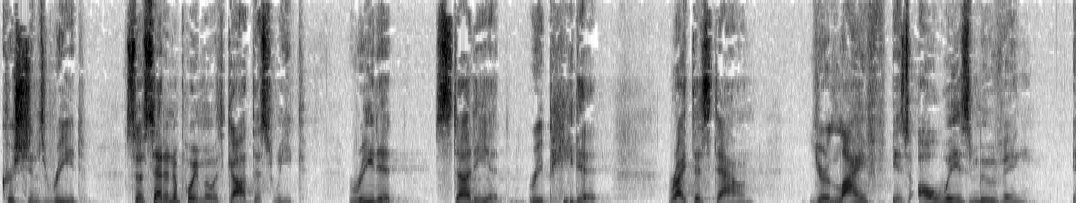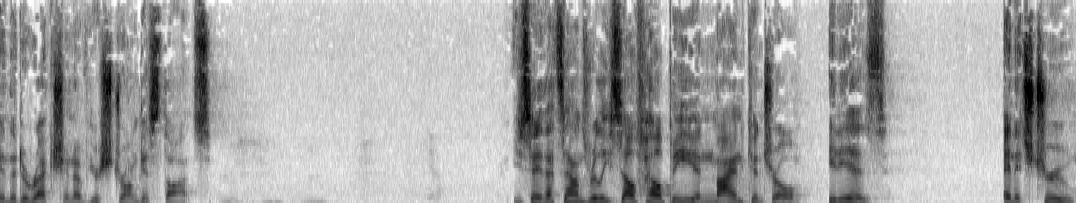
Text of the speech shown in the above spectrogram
Christians read. So set an appointment with God this week. Read it, study it, repeat it, write this down. Your life is always moving in the direction of your strongest thoughts. You say, that sounds really self helpy and mind control. It is. And it's true.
